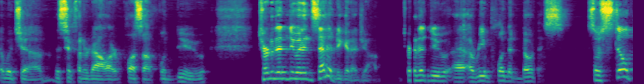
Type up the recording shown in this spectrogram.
which uh, the six hundred dollar plus up would do, turn it into an incentive to get a job. Turn it into a, a reemployment bonus. So still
